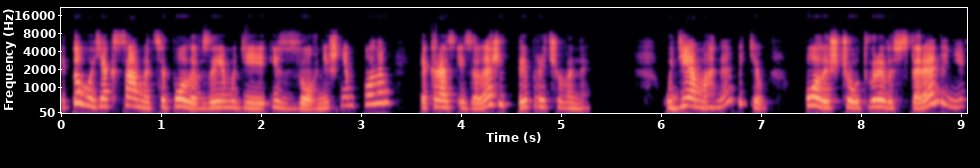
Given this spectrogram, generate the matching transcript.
Від того, як саме це поле взаємодіє із зовнішнім полем, якраз і залежить тип речовини. У діамагнетиків поле, що утворилось всередині,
